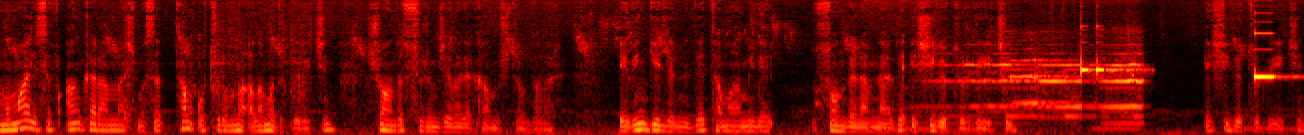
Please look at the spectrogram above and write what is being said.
Ama maalesef Ankara Anlaşması tam oturumunu alamadıkları için şu anda sürümcemede kalmış durumdalar. Evin gelirini de tamamıyla son dönemlerde eşi götürdüğü için eşi götürdüğü için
